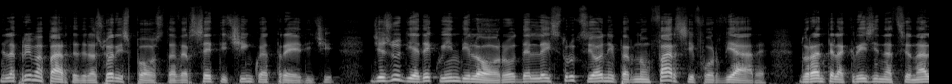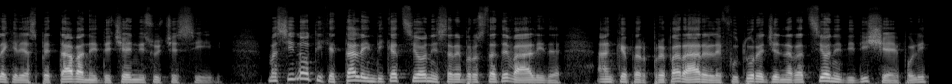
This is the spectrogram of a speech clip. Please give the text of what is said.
Nella prima parte della sua risposta, versetti 5 a 13, Gesù diede quindi loro delle istruzioni per non farsi fuorviare durante la crisi nazionale che li aspettava nei decenni successivi, ma si noti che tali indicazioni sarebbero state valide anche per preparare le future generazioni di discepoli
